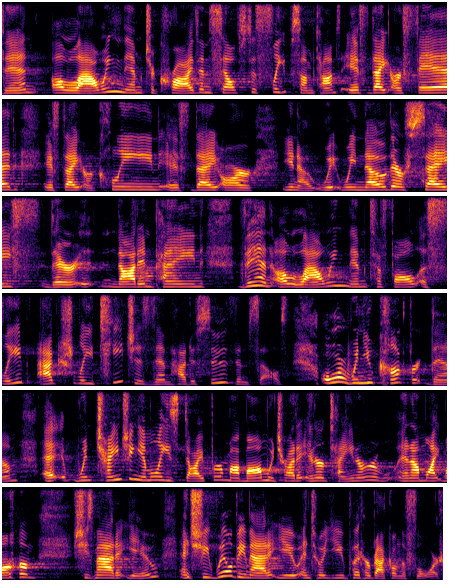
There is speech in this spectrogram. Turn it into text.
then allowing them to cry themselves to sleep sometimes if they are fed, if they are clean, if they are, you know, we, we know they're safe, they're not in pain, then allowing them to fall asleep actually teaches them how to soothe themselves. Or when you comfort them, uh, when changing Emily's diaper, my mom would try to entertain her, and I'm like, Mom, she's mad at you, and she will be mad at you until you put her back on the floor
